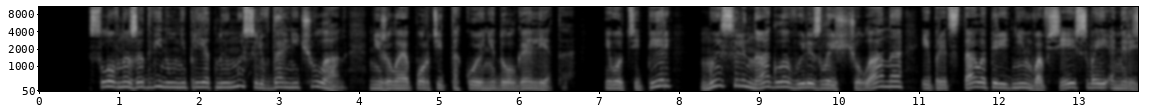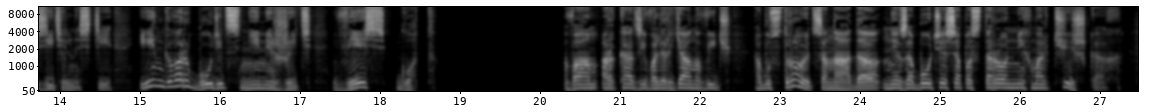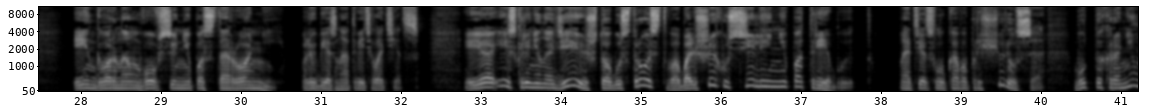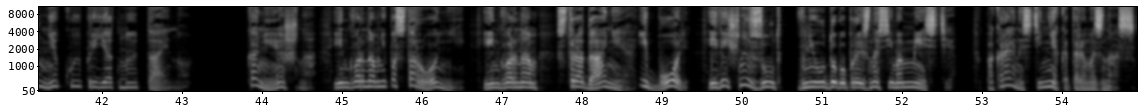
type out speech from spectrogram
словно задвинул неприятную мысль в дальний чулан, не желая портить такое недолгое лето. И вот теперь мысль нагло вылезла из чулана и предстала перед ним во всей своей омерзительности. Ингвар будет с ними жить весь год. «Вам, Аркадий Валерьянович, обустроиться надо, не заботясь о посторонних мальчишках». «Ингвар нам вовсе не посторонний», — любезно ответил отец и я искренне надеюсь, что обустройство больших усилий не потребует». Отец лукаво прищурился, будто хранил некую приятную тайну. «Конечно, Ингвар нам не посторонний, Ингвар нам страдания и боль, и вечный зуд в неудобопроизносимом месте, по крайности некоторым из нас».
